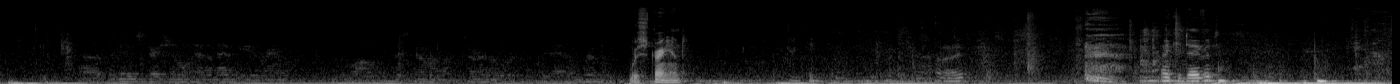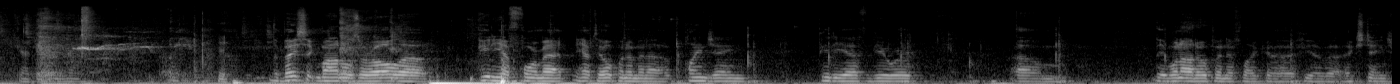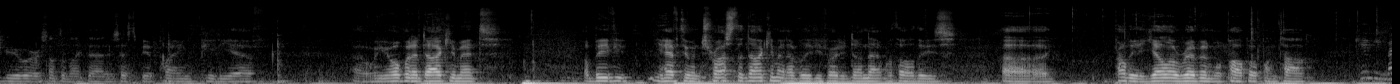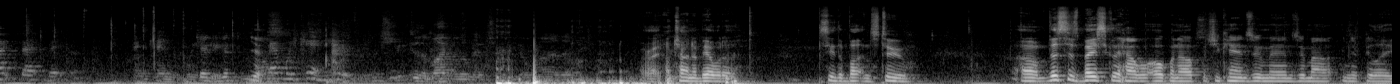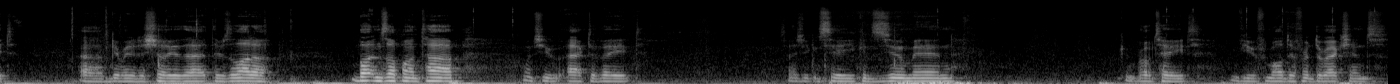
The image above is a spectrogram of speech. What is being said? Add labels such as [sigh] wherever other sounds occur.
uh, the demonstration on how to navigate around the model. This time, I'm going to turn it over to Adam River. with Strand. All right. Thank you, David. The basic models are all uh, PDF format. You have to open them in a plain Jane PDF viewer. Um, They will not open if like, uh, if you have an XChange viewer or something like that. It just has to be a plain PDF. Uh, When you open a document, I believe you, you have to entrust the document. I believe you've already done that with all these. Uh, Probably a yellow ribbon will pop up on top. Can you make that bigger? And can we, Can you get Yes. And we can hear you. speak to the mic a little bit, sir, if you don't mind, that'd All right, I'm trying to be able to see the buttons too. Um, this is basically how we'll open up, but you can zoom in, zoom out, manipulate. Uh, get ready to show you that. There's a lot of buttons up on top once you activate. So as you can see, you can zoom in, you can rotate, view from all different directions.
